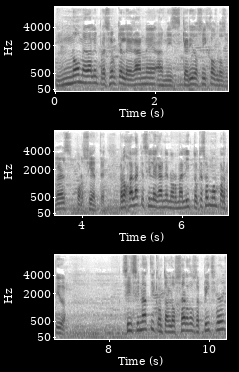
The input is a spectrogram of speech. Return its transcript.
no me da la impresión que le gane a mis queridos hijos los Bears por 7. Pero ojalá que sí le gane normalito, que es un buen partido. Cincinnati contra los cerdos de Pittsburgh.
